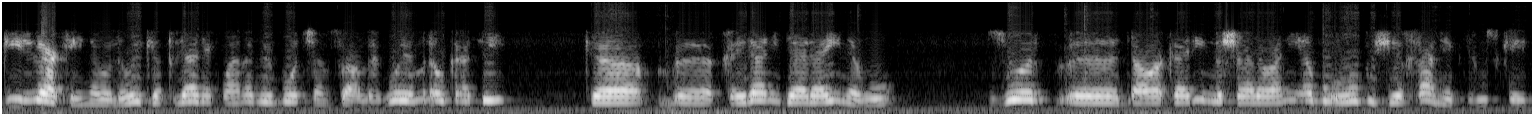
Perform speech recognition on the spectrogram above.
بیر ناکەینەوە لەوەی کە پلانێکمان هەبێ بۆ چەند ساڵێک، بۆیە من ئەو کاتەی کە قەیرانی دارایی نەبوو زۆر داواکارییم لە شارەوانی هەبوو ئەوە بوو ژێرخانێک دروستکەین،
